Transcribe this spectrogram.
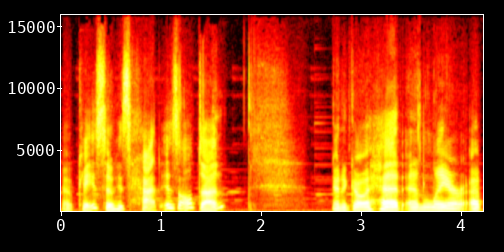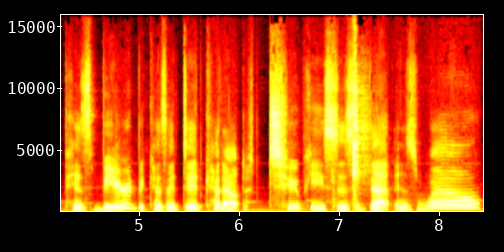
Okay, so his hat is all done I'm going to go ahead and layer up his beard because I did cut out two pieces of that as well.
